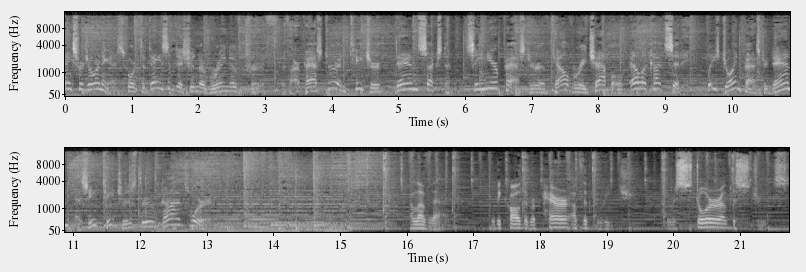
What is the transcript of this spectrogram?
Thanks for joining us for today's edition of Ring of Truth with our pastor and teacher, Dan Sexton, senior pastor of Calvary Chapel, Ellicott City. Please join Pastor Dan as he teaches through God's Word. I love that. We'll be called the repairer of the breach, the restorer of the streets.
